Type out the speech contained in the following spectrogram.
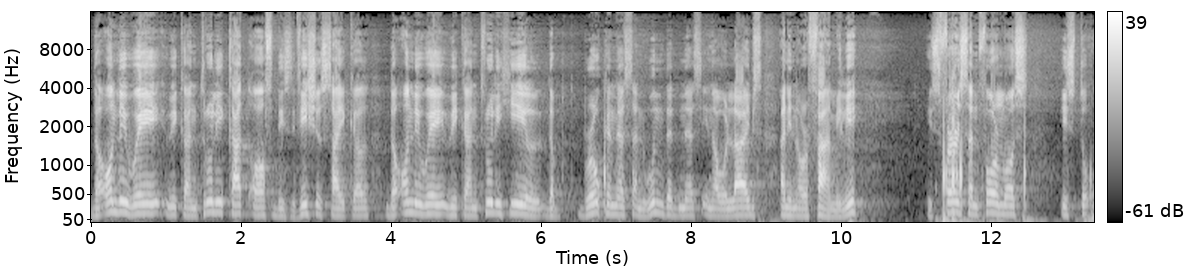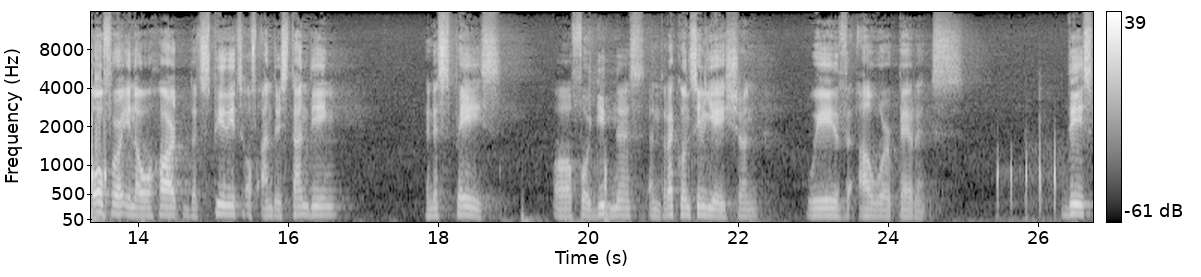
the only way we can truly cut off this vicious cycle, the only way we can truly heal the brokenness and woundedness in our lives and in our family, is first and foremost is to offer in our heart that spirit of understanding and a space of forgiveness and reconciliation with our parents. This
